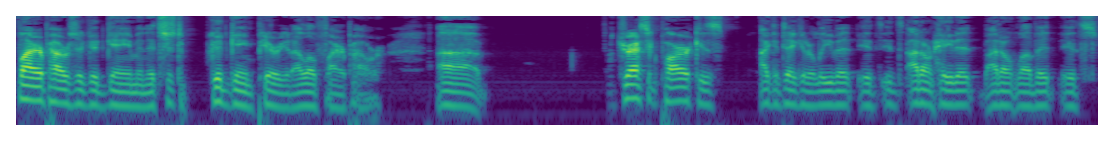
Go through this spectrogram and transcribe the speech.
Firepower is a good game and it's just a good game, period. I love Firepower. Uh, Jurassic Park is, I can take it or leave it. It, it's, I don't hate it. I don't love it. It's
